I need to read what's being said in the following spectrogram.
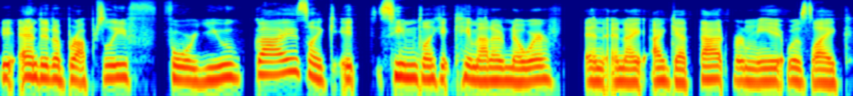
it ended abruptly for you guys. Like it seemed like it came out of nowhere. And and I, I get that. For me, it was like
